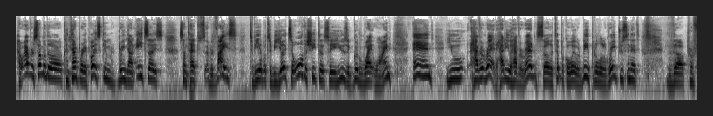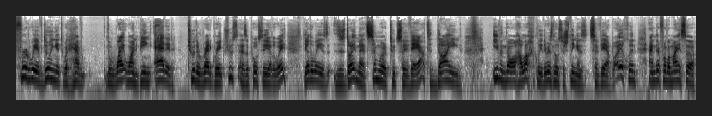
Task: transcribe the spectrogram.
However, some of the contemporary poiskim bring down size, some types of advice to be able to be yotza all the shita, so you use a good white wine and you have it red. How do you have it red? So the typical way would be put a little grape juice in it. The preferred way of doing it would have the white wine being added to the red grape juice as opposed to the other way. The other way is zdoimet, similar to tzevea, to dying even though halachically there is no such thing as tzevea ba'echlin, and therefore the maisa,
